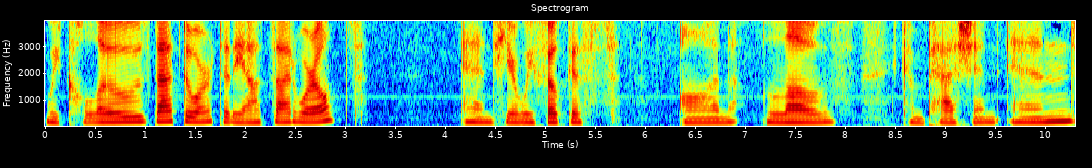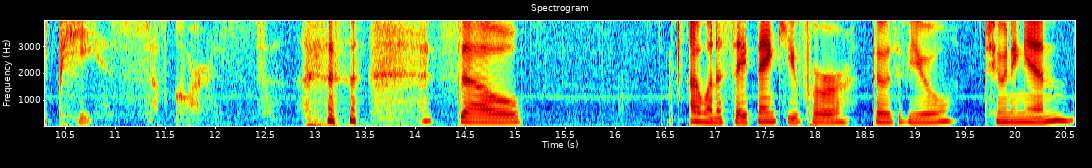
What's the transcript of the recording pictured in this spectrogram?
we close that door to the outside world. And here we focus on love, compassion, and peace, of course. so I want to say thank you for those of you tuning in.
